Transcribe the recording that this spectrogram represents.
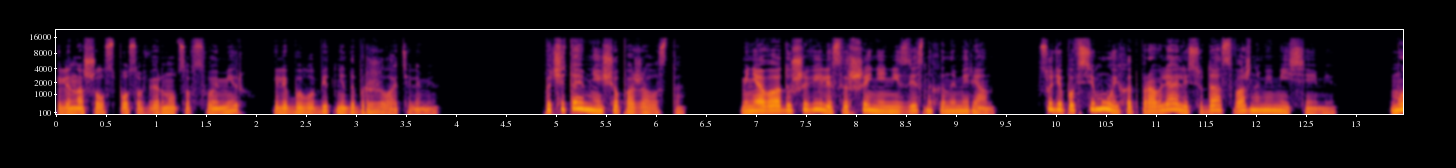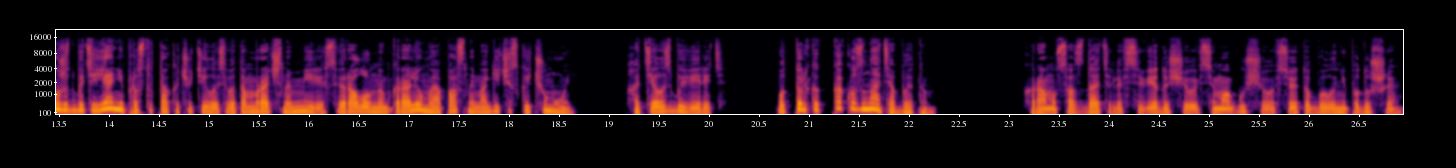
Или нашел способ вернуться в свой мир, или был убит недоброжелателями. Почитай мне еще, пожалуйста. Меня воодушевили свершения неизвестных иномерян. Судя по всему, их отправляли сюда с важными миссиями. Может быть, и я не просто так очутилась в этом мрачном мире с вероломным королем и опасной магической чумой. Хотелось бы верить. Вот только как узнать об этом? Храму Создателя, Всеведущего и Всемогущего все это было не по душе.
